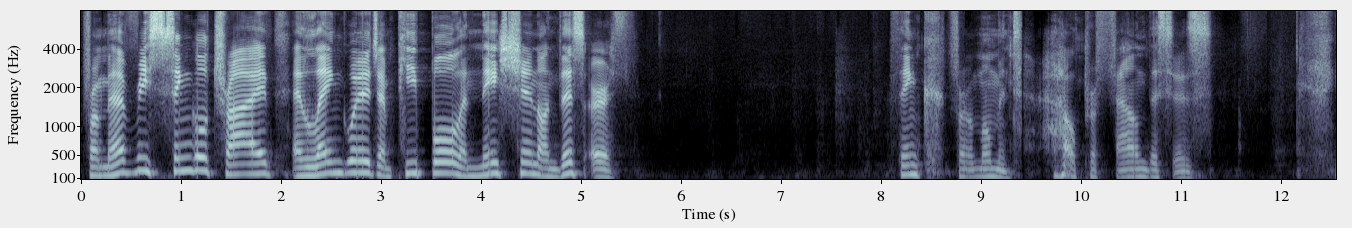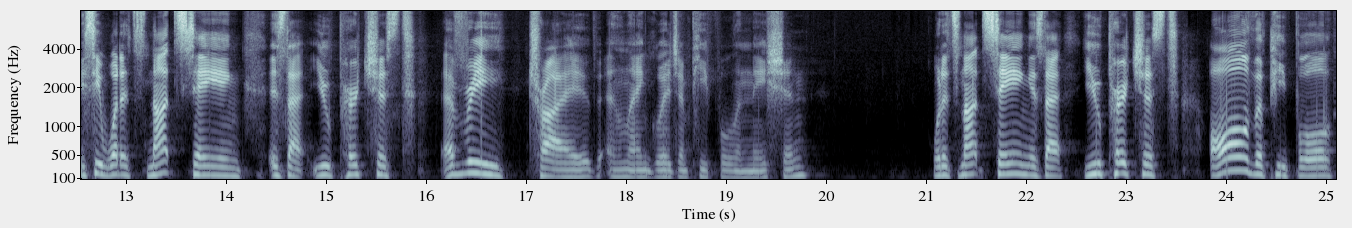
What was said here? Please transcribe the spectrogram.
from every single tribe and language and people and nation on this earth. Think for a moment how profound this is. You see, what it's not saying is that you purchased every tribe and language and people and nation. What it's not saying is that you purchased all the people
